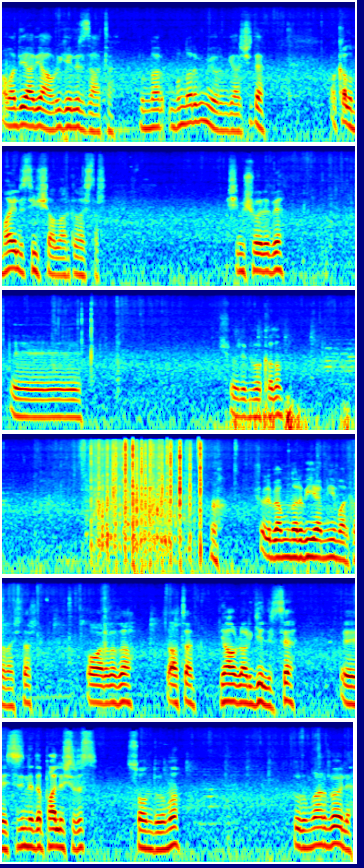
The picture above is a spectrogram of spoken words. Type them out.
Ama diğer yavru gelir zaten. Bunlar bunları bilmiyorum gerçi de. Bakalım hayırlısı inşallah arkadaşlar. Şimdi şöyle bir şöyle bir bakalım. Şöyle ben bunları bir yemleyeyim arkadaşlar. O arada da zaten yavrular gelirse sizinle de paylaşırız son durumu. Durumlar böyle.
